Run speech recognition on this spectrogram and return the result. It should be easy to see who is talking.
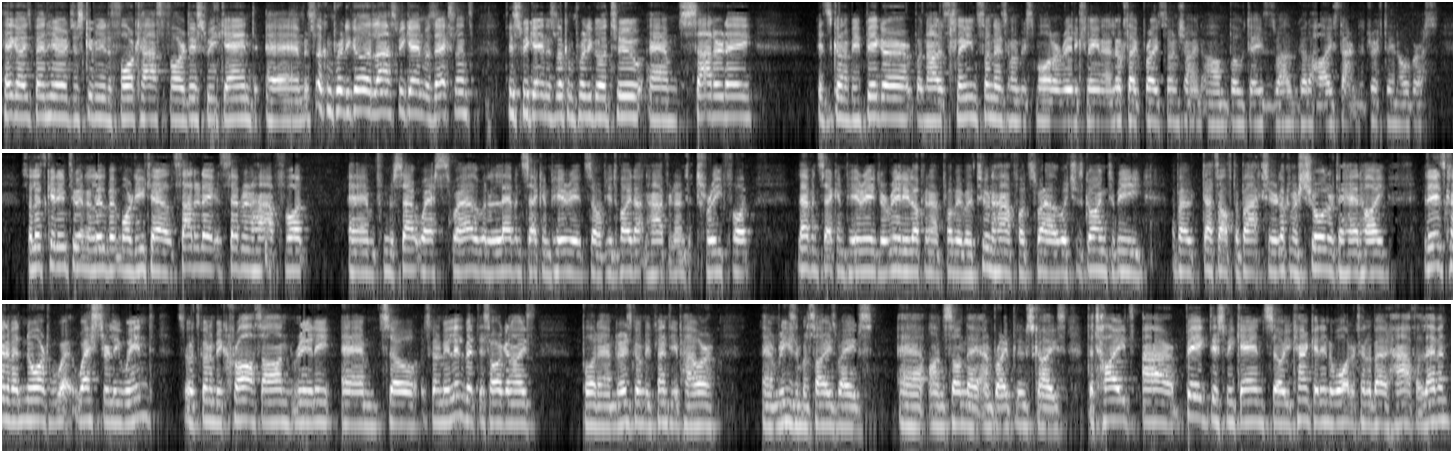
Speaker 1: Hey guys, Ben here, just giving you the forecast for this weekend. Um, it's looking pretty good. Last weekend was excellent. This weekend is looking pretty good too. Um, Saturday, it's going to be bigger, but not as clean. Sunday is going to be smaller, really clean. And it looks like bright sunshine on both days as well. We've got a high starting to drift in over us. So let's get into it in a little bit more detail. Saturday is seven and a half foot um, from the southwest swell with 11 second period. So if you divide that in half, you're down to three foot. 11 second period, you're really looking at probably about two and a half foot swell, which is going to be about, that's off the back. So you're looking at shoulder to head high. It is kind of a northwesterly wind. So it's going to be cross on really. Um, so it's going to be a little bit disorganized, but um, there is going to be plenty of power and reasonable size waves uh, on Sunday and bright blue skies. The tides are big this weekend, so you can't get in the water till about half 11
